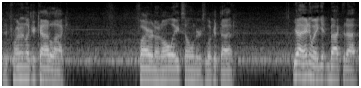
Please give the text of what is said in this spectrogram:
It's running like a Cadillac. Firing on all eight cylinders. Look at that. Yeah, anyway, getting back to that.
